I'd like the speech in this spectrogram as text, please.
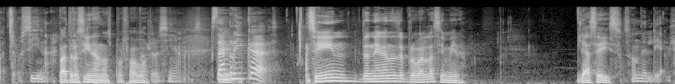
Patrocina. Patrocínanos, por favor. Patrocínanos. Están Sí. ricas. Sí, tenía ganas de probarlas y mira. Ya se hizo. Son del diablo.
